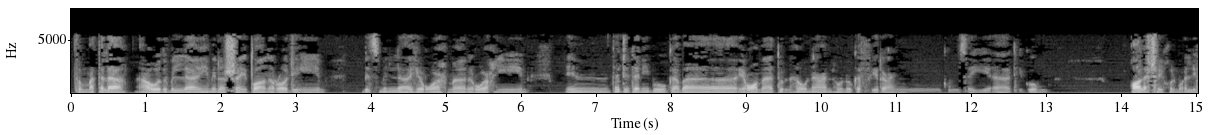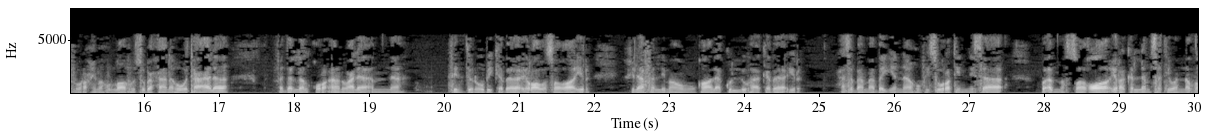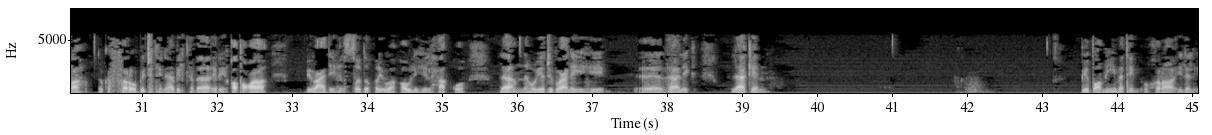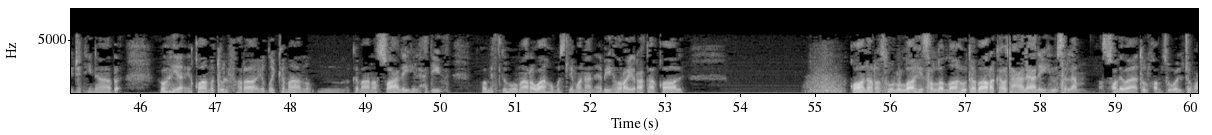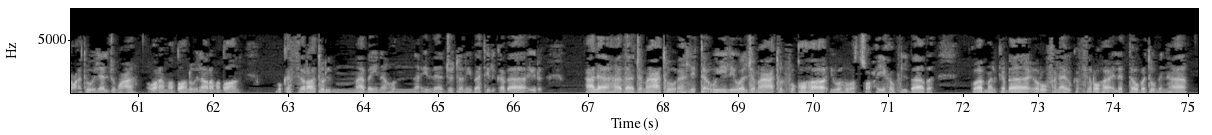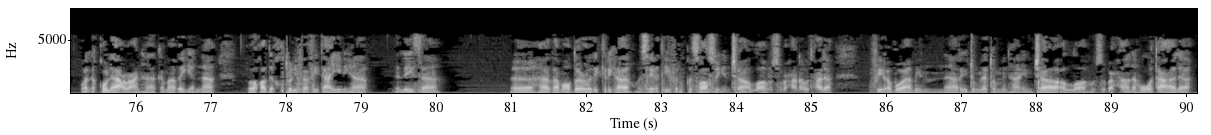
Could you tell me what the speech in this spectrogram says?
ثم تلا أعوذ بالله من الشيطان الرجيم. بسم الله الرحمن الرحيم. إن تجتنبوا كبائر ما تنهون عنه نكفر عنكم سيئاتكم. قال الشيخ المؤلف رحمه الله سبحانه وتعالى فدل القرآن على أن في الذنوب كبائر وصغائر خلافا لما قال كلها كبائر. حسب ما بيناه في سورة النساء وأن الصغائر كاللمسة والنظرة تكفر باجتناب الكبائر قطعا بوعده الصدق وقوله الحق. لا أنه يجب عليه آه، ذلك لكن بضميمة أخرى إلى الاجتناب وهي إقامة الفرائض كما كما نص عليه الحديث. ومثله ما رواه مسلم عن أبي هريرة قال قال رسول الله صلى الله تبارك وتعالى عليه وسلم الصلوات الخمس والجمعة إلى الجمعة ورمضان إلى رمضان مكفرات ما بينهن إذا جتنبت الكبائر. على هذا جماعة أهل التأويل والجماعة الفقهاء وهو الصحيح في الباب. وأما الكبائر فلا يكفرها إلا التوبة منها والإقلاع عنها كما بينا. وقد اختلف في تعيينها ليس هذا موضع ذكرها وسيأتي في القصاص إن شاء الله سبحانه وتعالى. في أبواب النار جملة منها إن شاء الله سبحانه وتعالى.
